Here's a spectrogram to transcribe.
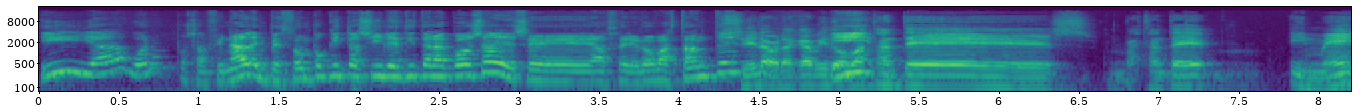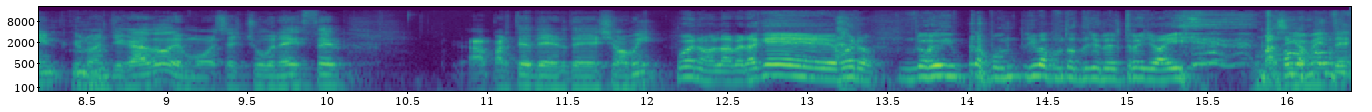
Y ya, bueno, pues al final empezó un poquito así lentita la cosa y se aceleró bastante. Sí, la verdad que ha habido bastantes, bastante email que nos han llegado. Hemos hecho un Excel Aparte de, de Xiaomi. Bueno, la verdad que, bueno, lo iba apuntando yo en el trello ahí. Básicamente.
